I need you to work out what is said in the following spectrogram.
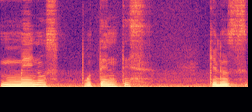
menos potentes que los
